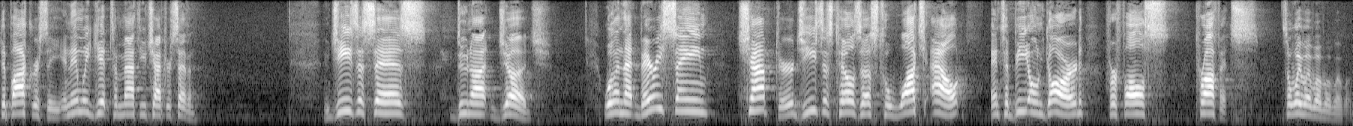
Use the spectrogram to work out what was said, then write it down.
hypocrisy. And then we get to Matthew chapter 7. And Jesus says, Do not judge. Well, in that very same chapter, Jesus tells us to watch out and to be on guard for false prophets. So, wait, wait, wait, wait, wait, wait.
